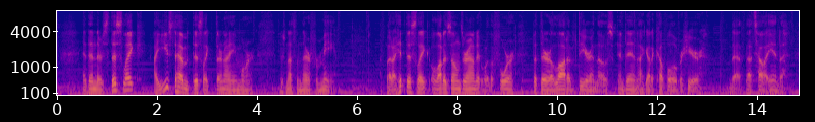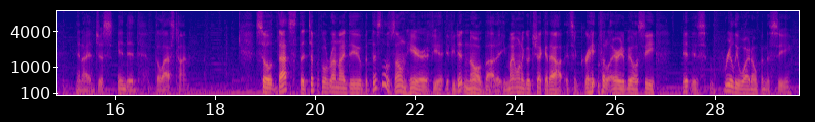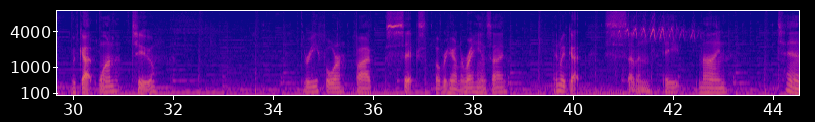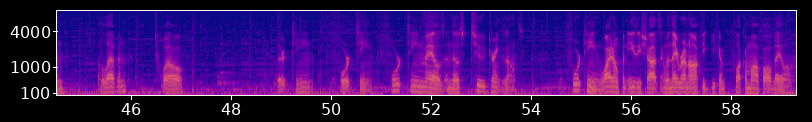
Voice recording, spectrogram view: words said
and then there's this lake I used to have them at this lake, they're not anymore. There's nothing there for me. But I hit this lake, a lot of zones around it with a four, but there are a lot of deer in those. And then I got a couple over here. That that's how I end. And I had just ended the last time. So that's the typical run I do, but this little zone here, if you if you didn't know about it, you might want to go check it out. It's a great little area to be able to see. It is really wide open to see. We've got one, two, three, four, five, six over here on the right hand side. Then we've got seven, eight, nine, ten. 10, 11, 12, 13, 14. 14 males in those two drink zones. 14 wide open, easy shots, and when they run off, you, you can pluck them off all day long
